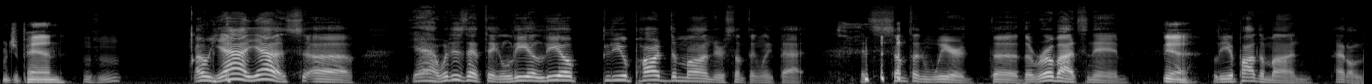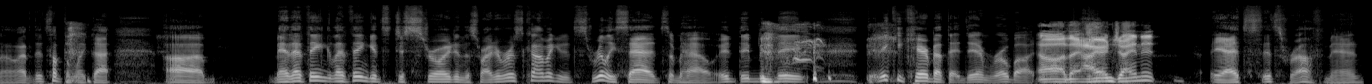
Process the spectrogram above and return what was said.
from Japan. Mm-hmm. Oh yeah, yes. uh, yeah. What is that thing? Leo Leo Leopardemon or something like that. It's something weird. The the robot's name Yeah. Leopardemon. I don't know. It's something like that. Uh, man, that thing that thing gets destroyed in the Spider Verse comic, and it's really sad somehow. It they they, they make you care about that damn robot. Uh, the Iron Giant. It. Yeah, it's it's rough, man.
